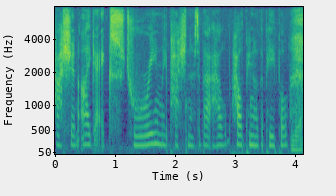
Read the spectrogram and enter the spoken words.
passion. I get extremely passionate about help, helping other people. Yep.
